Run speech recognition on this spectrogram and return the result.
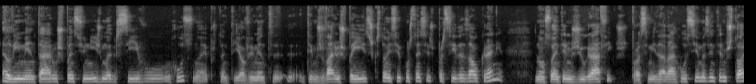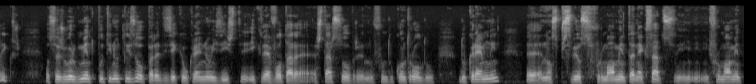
alimentar o expansionismo agressivo russo, não é? Portanto, e obviamente eh, temos vários países que estão em circunstâncias parecidas à Ucrânia, não só em termos geográficos, de proximidade à Rússia, mas em termos históricos. Ou seja, o argumento que Putin utilizou para dizer que a Ucrânia não existe e que deve voltar a, a estar sobre, no fundo, o controle do, do Kremlin, uh, não se percebeu se formalmente anexado, se informalmente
